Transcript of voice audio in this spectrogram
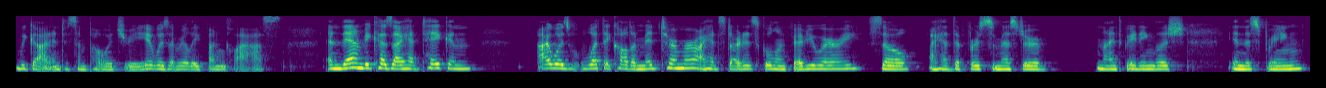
we got into some poetry. It was a really fun class. And then because I had taken I was what they called a midtermer. I had started school in February. So I had the first semester of ninth grade English in the spring.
